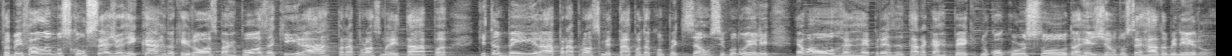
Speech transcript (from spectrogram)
Também falamos com Sérgio Ricardo Queiroz Barbosa, que irá para a próxima etapa, que também irá para a próxima etapa da competição. Segundo ele, é uma honra representar a Carpec no concurso da região do Cerrado Mineiro.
